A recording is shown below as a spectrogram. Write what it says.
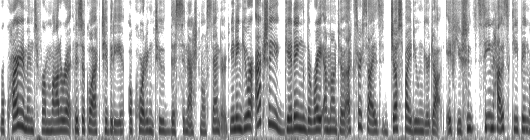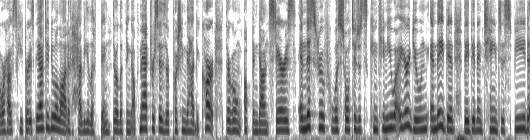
requirements for moderate physical activity according to this national standard, meaning you are actually getting the right amount of exercise just by doing your job. If you've seen housekeeping or housekeepers, they have to do a lot of heavy lifting. They're lifting up mattresses, they're pushing a heavy cart, they're going up and down stairs. And this group was told to just continue what you're doing, and they did. They didn't change the speed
